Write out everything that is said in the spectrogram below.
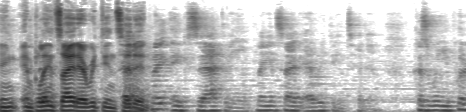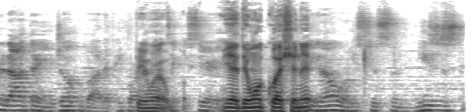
in, in plain sight, everything's Yeah, hidden. plain- exactly. In plain sight, everything's hidden. Because when you put it out there and you joke about it, people are They not won't- gonna take you serious. Yeah, they won't question They it. think, oh, he's just he's just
